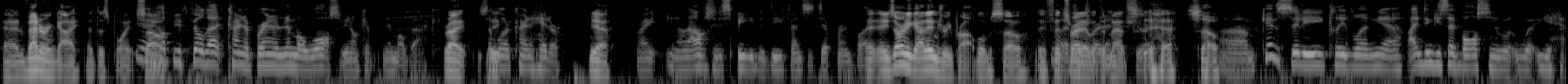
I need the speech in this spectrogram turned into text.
And veteran guy at this point. Yeah, so help you fill that kind of Brandon Nimmo loss if you don't get Nimmo back. right. Similar kind of hitter, Yeah. right? You know, obviously the speed and the defense is different, but And he's already got injury problems, so it fits Well, right in with fits the right Mets. sure. Yeah. So Um, Kansas City, Cleveland, yeah. I think he said Boston. W- w- yeah,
